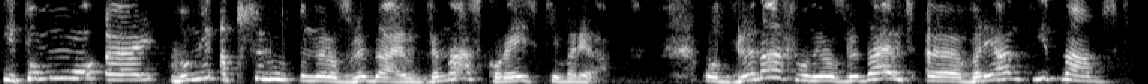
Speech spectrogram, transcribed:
І тому е, вони абсолютно не розглядають для нас корейський варіант. От для нас вони розглядають е, варіант в'єтнамський.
